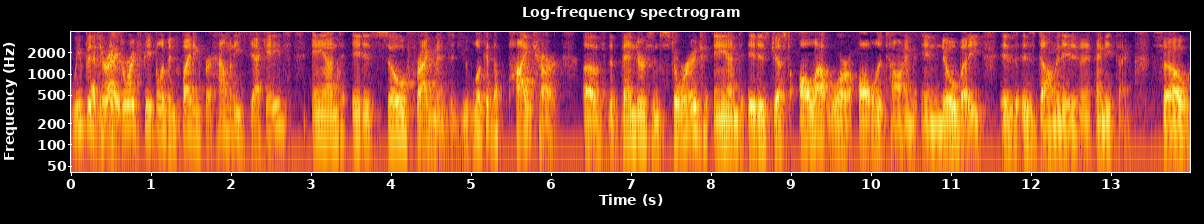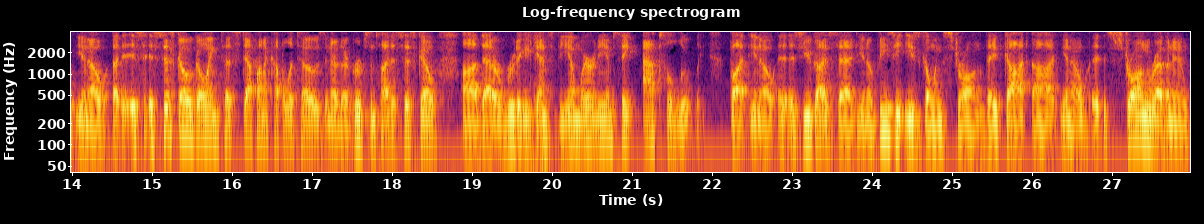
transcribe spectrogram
We've been right. the storage people have been fighting for how many decades, and it is so fragmented. You look at the pie chart of the vendors in storage, and it is just all out war all the time, and nobody is is dominated in anything. So you know, uh, is, is Cisco going to step on a couple of toes, and are there groups inside of Cisco uh, that are rooting against VMware and EMC? Absolutely. But you know, as you guys said, you know, VCE is going strong. They've got uh, you know, strong revenue.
